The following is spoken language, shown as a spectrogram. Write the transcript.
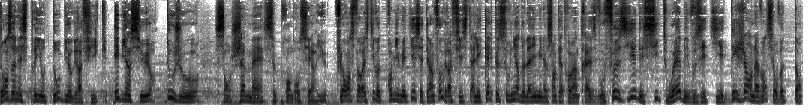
dans un esprit autobiographique et bien sûr, toujours sans jamais se prendre au sérieux. Florence Foresti, votre premier métier, c'était infographiste. Allez, quelques souvenirs de l'année 1993. Vous faisiez des sites web et vous étiez déjà en avance sur votre temps.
